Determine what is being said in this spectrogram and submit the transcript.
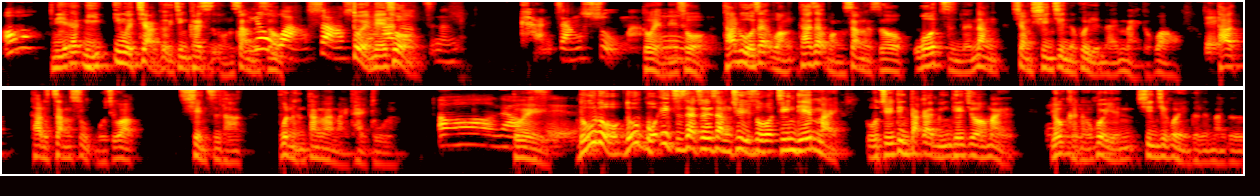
哦，你你因为价格已经开始往上的时又候，往上，对没错只能砍张数嘛。对，嗯没错。他如果在网他在网上的时候，我只能让像新进的会员来买的话，哦，他他的张数我就要限制他，不能让他买太多了。哦，了对，。如果如果一直在追上去，说今天买，我决定大概明天就要卖了，有可能会员新进会员可能买个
